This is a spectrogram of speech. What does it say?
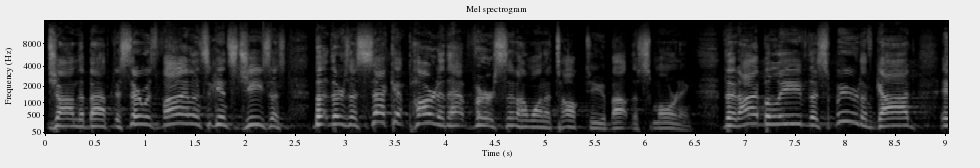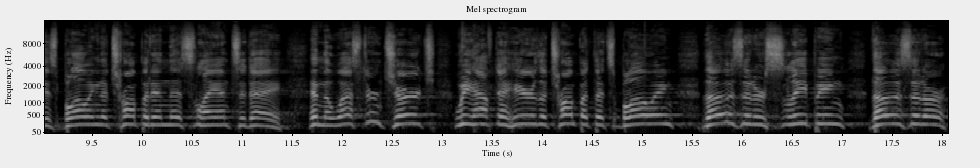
John the Baptist. There was violence against Jesus. But there's a second part of that verse that I want to talk to you about this morning. That I believe the Spirit of God is blowing the trumpet in this land today. In the Western church, we have to hear the trumpet that's blowing. Those that are sleeping, those that are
